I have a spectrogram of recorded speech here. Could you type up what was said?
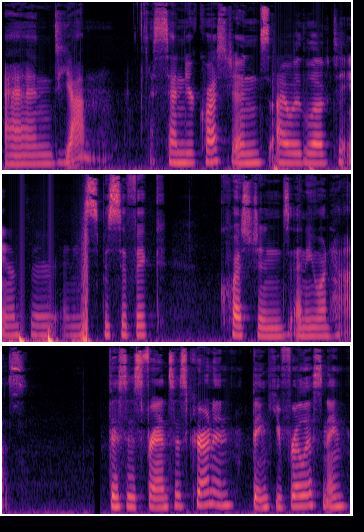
and yeah, send your questions. I would love to answer any specific questions anyone has. This is Frances Cronin. Thank you for listening.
